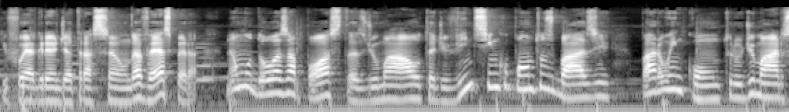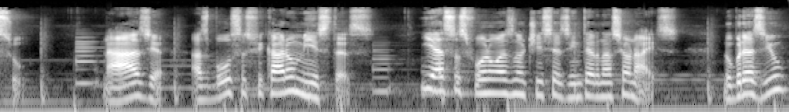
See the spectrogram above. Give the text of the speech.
que foi a grande atração da véspera, não mudou as apostas de uma alta de 25 pontos base para o encontro de março. Na Ásia, as bolsas ficaram mistas. E essas foram as notícias internacionais. No Brasil,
